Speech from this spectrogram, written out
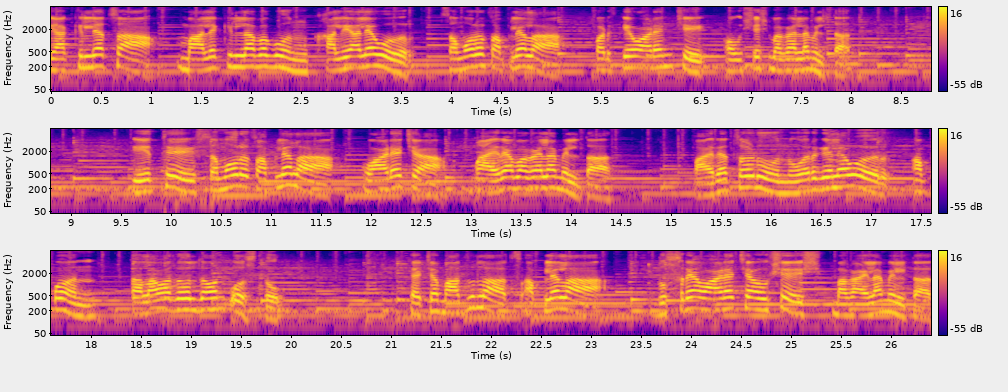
या किल्ल्याचा बालेकिल्ला बघून खाली आल्यावर समोरच आपल्याला फडकेवाड्यांचे अवशेष बघायला मिळतात. येथे समोरच आपल्याला वाड्याच्या पायऱ्या बघायला मिळतात. पायऱ्या चढून वर गेल्यावर आपण तलावाजवळ जाऊन पोचतो त्याच्या बाजूलाच आपल्याला दुसऱ्या वाड्याचे अवशेष बघायला मिळतात.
